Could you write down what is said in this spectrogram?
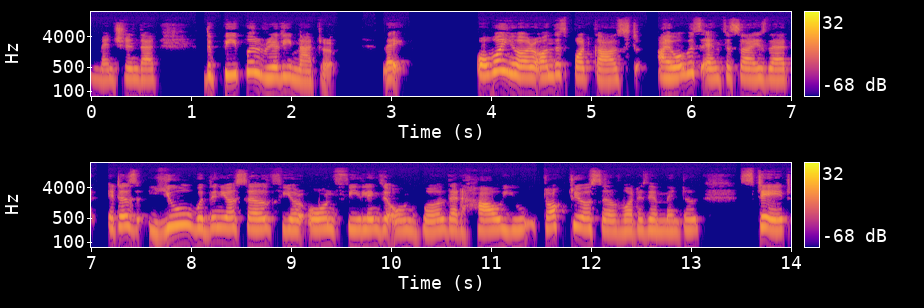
mentioned that the people really matter. Like over here on this podcast, I always emphasize that it is you within yourself, your own feelings, your own world, that how you talk to yourself, what is your mental state,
